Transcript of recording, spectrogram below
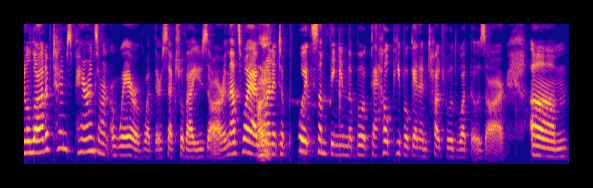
know a lot of times parents aren't aware of what their sexual values are and that's why i Right. wanted to put something in the book to help people get in touch with what those are um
